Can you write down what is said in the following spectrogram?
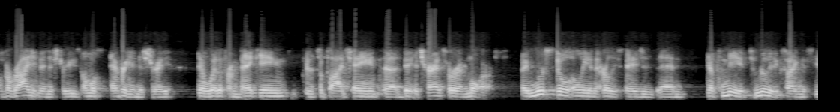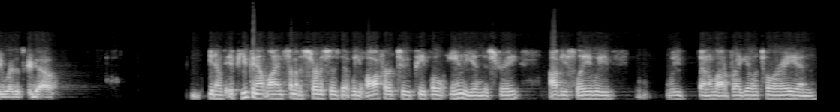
a variety of industries, almost every industry, you know, whether from banking to the supply chain to data transfer and more. I mean, we're still only in the early stages. And, you know, to me, it's really exciting to see where this could go. You know, if you can outline some of the services that we offer to people in the industry, obviously we've we've done a lot of regulatory and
